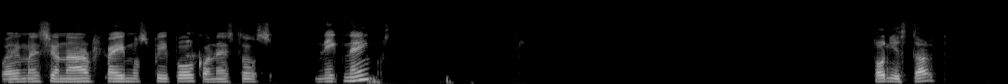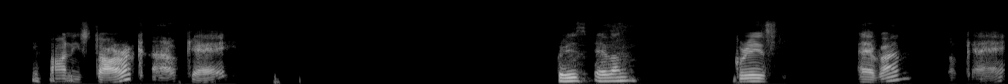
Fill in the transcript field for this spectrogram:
¿Pueden mencionar famous people con estos nicknames? Tony Stark. Tony Stark, okay. Chris Evans, Chris Evans, okay.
